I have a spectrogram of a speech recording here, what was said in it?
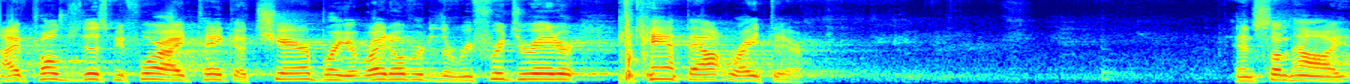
I've told you this before, I take a chair, bring it right over to the refrigerator, camp out right there. And somehow I,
